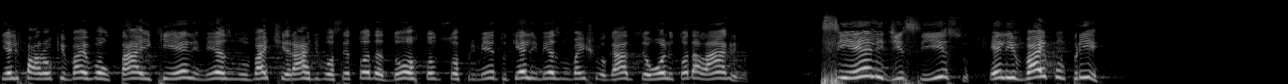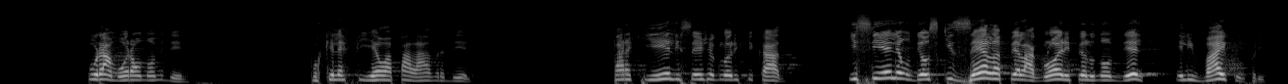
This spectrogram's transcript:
e ele falou que vai voltar e que ele mesmo vai tirar de você toda dor, todo sofrimento, que ele mesmo vai enxugar do seu olho toda lágrima. Se ele disse isso, ele vai cumprir. Por amor ao nome dele. Porque ele é fiel à palavra dele. Para que ele seja glorificado. E se ele é um Deus que zela pela glória e pelo nome dele, ele vai cumprir.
